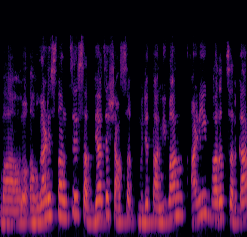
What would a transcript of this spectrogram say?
अफगाणिस्तानचे सध्याचे शासक म्हणजे तालिबान आणि भारत सरकार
